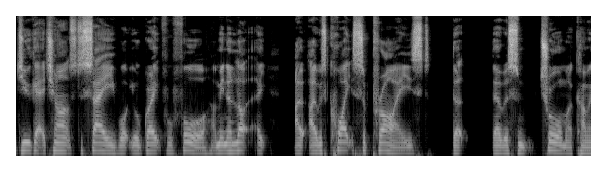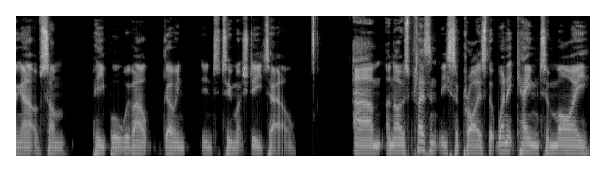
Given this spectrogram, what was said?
do you get a chance to say what you're grateful for? I mean, a lot. I, I was quite surprised that there was some trauma coming out of some people without going into too much detail. Um, and I was pleasantly surprised that when it came to my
